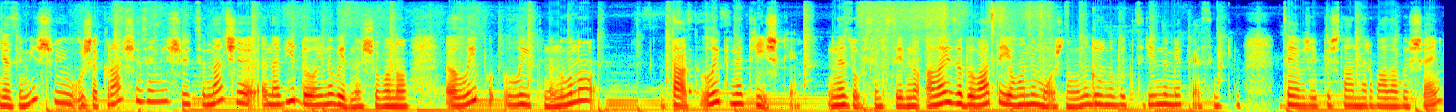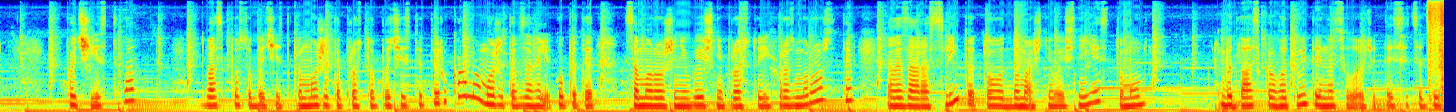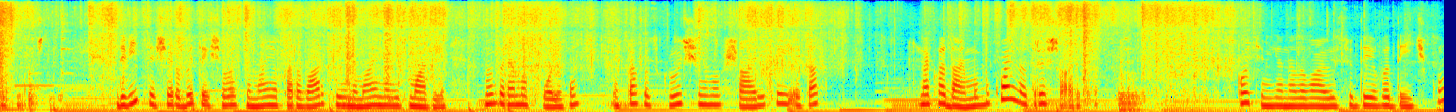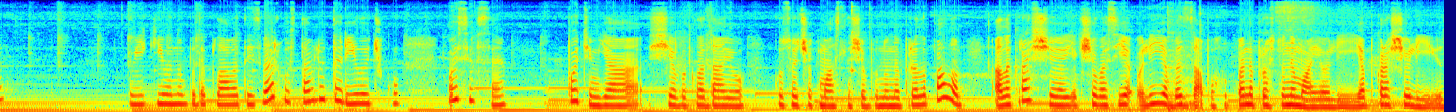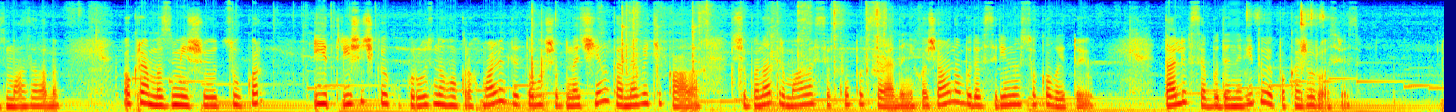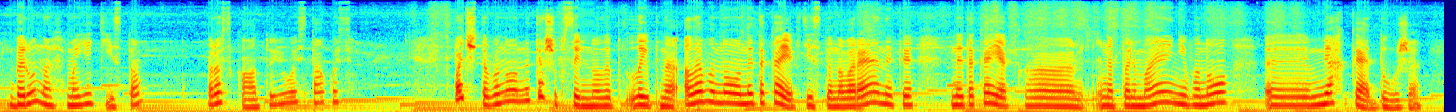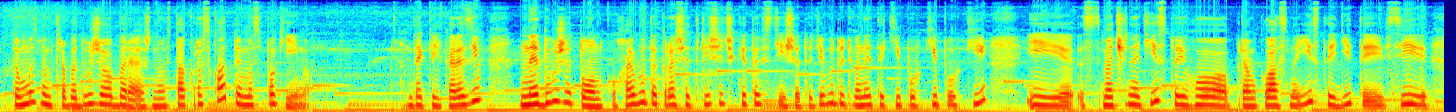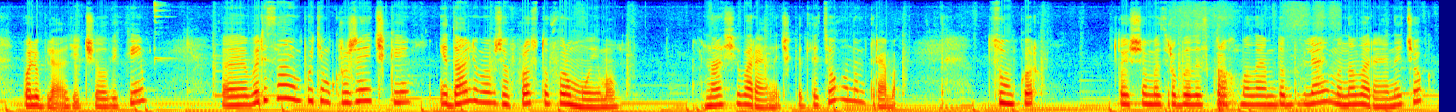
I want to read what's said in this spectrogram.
Я замішую, вже краще замішується, наче на відео і не видно, що воно лип, липне. Ну воно так, липне трішки, не зовсім сильно, але й забивати його не можна. Воно должно бути рівно м'якесеньким. Це я вже пішла, нарвала вишень, почистила. Два способи чистки. Можете просто почистити руками, можете взагалі купити заморожені вишні, просто їх розморозити. Але зараз літо, то домашні вишні є, тому, будь ласка, готуйте і насолоджуйтеся. Це дуже смачно. Дивіться, що робити, якщо у вас немає пароварки і немає навіть марлі. Ми беремо фольгу, ось так от скручуємо в шарики і отак накладаємо буквально три шарики. Потім я наливаю сюди водичку, в якій воно буде плавати, і зверху ставлю тарілочку. Ось і все. Потім я ще викладаю кусочок масла, щоб воно не прилипало, але краще, якщо у вас є олія без запаху. У мене просто немає олії, я б краще олією змазала би. Окремо змішую цукор і трішечки кукурузного крохмалю для того, щоб начинка не витікала, щоб вона трималася купи всередині, хоча вона буде все рівно соковитою. Далі все буде на відео, я покажу розріз. Беру на моє тісто, розкатую ось так ось. Бачите, воно не те, щоб сильно лип, липне, але воно не таке, як тісто на вареники, не таке, як е, на пельмені, воно е, м'яке дуже. Тому з ним треба дуже обережно. Ось так розкатуємо спокійно. Декілька разів не дуже тонко, хай буде краще трішечки товстіше. Тоді будуть вони такі пухкі-пухкі, і смачне тісто, його прям класно їсти, і діти всі полюбляють і чоловіки. Е, Вирізаємо потім кружечки і далі ми вже просто формуємо наші варенички. Для цього нам треба цукор, той, що ми зробили з крохмалем, додаємо на вареничок.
